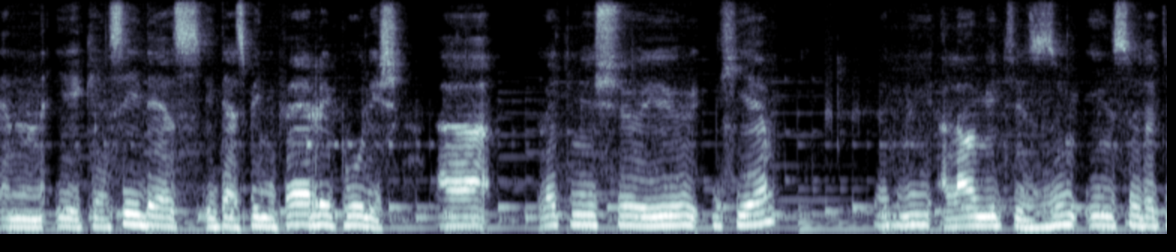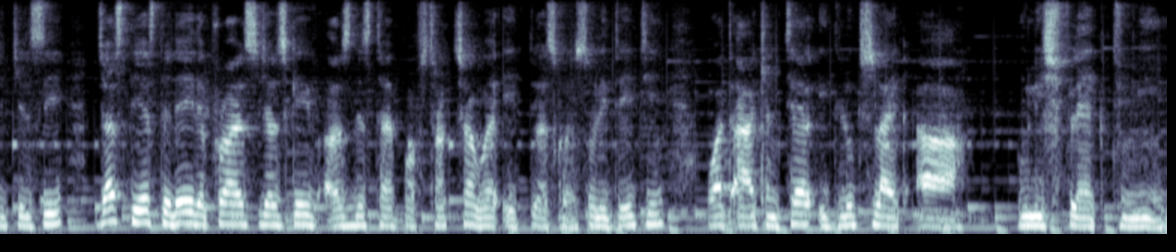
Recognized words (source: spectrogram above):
And you can see this it has been very bullish. Uh, let me show you here. Let me allow me to zoom in so that you can see. Just yesterday the price just gave us this type of structure where it was consolidating. What i can tell it looks like a bullish flag to me.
